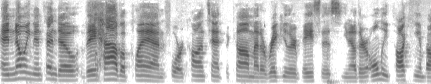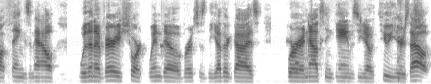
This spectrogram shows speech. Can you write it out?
and knowing Nintendo, they have a plan for content to come at a regular basis. You know, they're only talking about things now within a very short window versus the other guys who are announcing games, you know, two years out.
